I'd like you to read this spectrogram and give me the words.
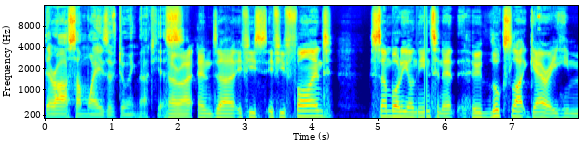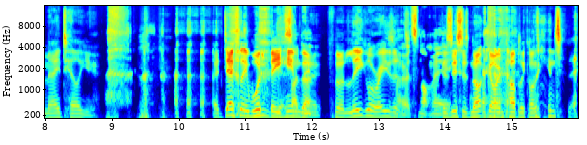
there are some ways of doing that. Yes. All right, and uh, if you if you find somebody on the internet who looks like Gary, he may tell you. It definitely wouldn't be Yes, him though, for legal reasons. No, it's not me. because this is not going public on the internet.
